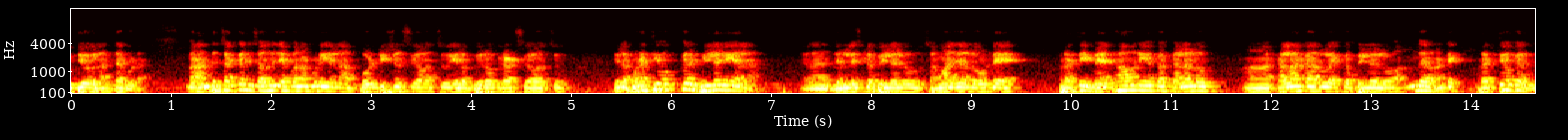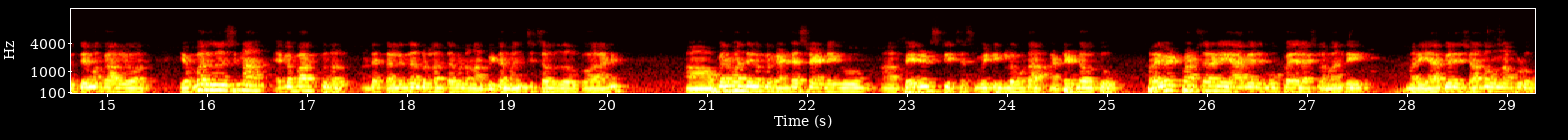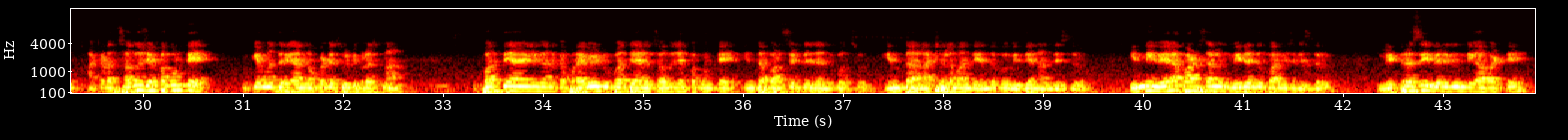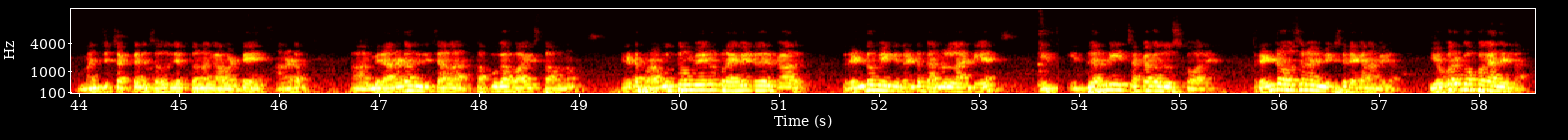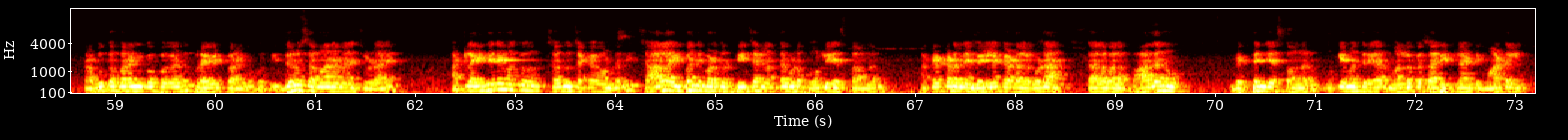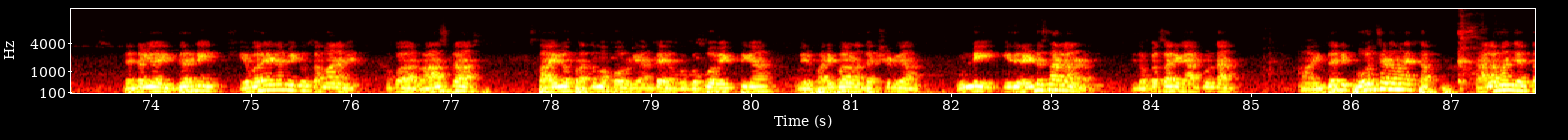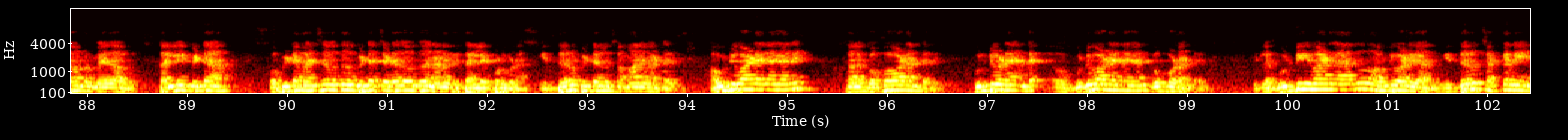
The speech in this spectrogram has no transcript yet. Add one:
ఉద్యోగులంతా కూడా. మరి అంత చక్కని చదువు చెప్పినప్పుడు ఇలా పొలిటీషియన్స్ కావచ్చు ఇలా బ్యూరోక్రాట్స్ కావచ్చు ఇలా ప్రతి ఒక్కరి పిల్లలు ఇలా ఇలా జర్నలిస్టుల పిల్లలు సమాజంలో ఉండే ప్రతి మేధావుని యొక్క కళలు కళాకారుల యొక్క పిల్లలు అందరూ అంటే ప్రతి ఒక్కరు ఉద్యమకారులు కావచ్చు ఎవరు చూసినా ఎగబాకుతున్నారు. అంటే తల్లిదండ్రులంతా కూడా నా బిడ్డ మంచి చదువు చదువుకోవాలని ఒకరి మధ్యలో ఒకరికి అండర్స్టాండింగ్ పేరెంట్స్ టీచర్స్ మీటింగ్లో కూడా అటెండ్ అవుతూ ప్రైవేట్ పాఠశాలలు యాభై ఎనిమిది ముప్పై ఐదు లక్షల మంది మరి యాభై ఐదు శాతం ఉన్నప్పుడు అక్కడ చదువు చెప్పకుంటే ముఖ్యమంత్రి గారిని ఒకటే సూటి ప్రశ్న. ఉపాధ్యాయులు కనుక ప్రైవేట్ ఉపాధ్యాయులు చదువు చెప్పకుంటే ఇంత పర్సెంటేజ్ అందుకోవచ్చు? ఇంత లక్షల మంది ఎందుకు విద్యను అందిస్తారు? ఇన్ని వేల పాఠశాలకు మీరెందుకు పర్మిషన్ ఇస్తారు? లిటరసీ పెరిగింది కాబట్టి మంచి చక్కని చదువు చెప్తున్నాం కాబట్టి అనడం మీరు అనడం ఇది చాలా తప్పుగా భావిస్తా ఉన్నాం. ఎందుకంటే ప్రభుత్వం వేరు ప్రైవేట్ వేరు కాదు. రెండు మీకు రెండు కన్నులు లాంటివే ఇద్దరిని చక్కగా చూసుకోవాలి. రెండు అవసరమే మిక్స్డ్ ఎకనామీలో ఎవరు గొప్ప కాదు ప్రభుత్వ పరంగా గొప్ప కాదు ప్రైవేట్ పరంగా గొప్ప ఇద్దరు సమానమైన చూడాలి. అట్లా అయితేనే మాకు చదువు చక్కగా ఉంటుంది. చాలా ఇబ్బంది పడుతున్నారు. టీచర్లు అంతా కూడా ఫోన్లు చేస్తూ ఉన్నారు. అక్కడక్కడ నేను వెళ్ళిన కాడలు కూడా చాలా వాళ్ళ బాధను వ్యక్తం చేస్తూ ఉన్నారు. ముఖ్యమంత్రి గారు మళ్ళొకసారి ఇట్లాంటి మాటలు జనరల్గా ఇద్దరిని ఎవరైనా మీకు సమానమే. ఒక రాష్ట్ర స్థాయిలో ప్రథమ పౌరుడి అంటే ఒక గొప్ప వ్యక్తిగా మీరు పరిపాలన దక్షుడిగా ఉండి ఇది రెండు సార్లు అనడం. ఇది ఒకసారి కాకుండా ఇద్దరిని పోల్చడం అనేది తప్పు. చాలా మంది చెప్తా ఉంటారు మేధావులు తల్లి బిడ్డ ఓ బిడ్డ మంచి చదువుతుంది బిడ్డ చెడ్డ చదువుతుంది అని అనది తల్లి ఎప్పుడు కూడా. ఇద్దరు బిడ్డలు సమానం అంటది. అవుటివాడైనా కానీ చాలా గొప్పవాడు అంటది. గుడ్డివాడే అంటే ఓ గుడ్డివాడైనా కానీ గొప్పవాడు అంటది. ఇట్లా గుడ్డివాడు కాదు అవుటివాడు కాదు. ఇద్దరు చక్కని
